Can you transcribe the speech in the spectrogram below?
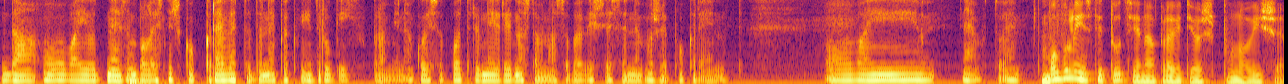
da ovaj od ne znam bolesničkog kreveta do nekakvih drugih promjena koji su potrebni jer jednostavno osoba više se ne može pokrenuti Ovaj, evo, to je. Mogu li institucije napraviti još puno više?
